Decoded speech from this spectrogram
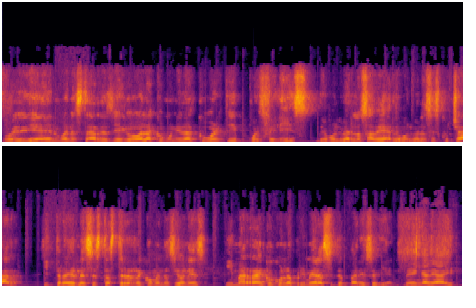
Muy bien, buenas tardes Diego, la comunidad QWERTY, pues feliz de volverlos a ver, de volverlos a escuchar y traerles estas tres recomendaciones y me arranco con la primera si te parece bien. Venga de ahí,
